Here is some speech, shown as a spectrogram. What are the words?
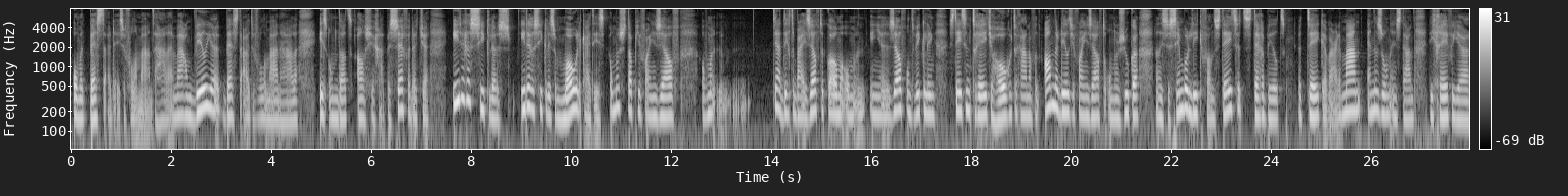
om het beste uit deze volle maan te halen. En waarom wil je het beste uit de volle maan halen? Is omdat als je gaat beseffen dat je iedere cyclus, iedere cyclus een mogelijkheid is om een stapje van jezelf, om een, ja, dichter bij jezelf te komen, om een, in je zelfontwikkeling steeds een treetje hoger te gaan of een ander deeltje van jezelf te onderzoeken, dan is de symboliek van steeds het sterrenbeeld, het teken waar de maan en de zon in staan, die geven je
